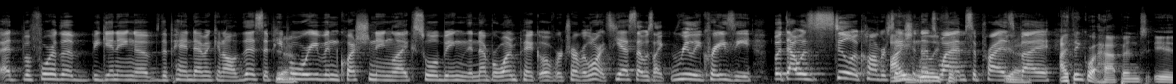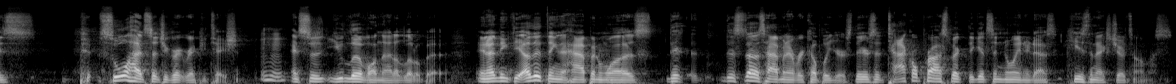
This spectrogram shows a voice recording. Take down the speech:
at before the beginning of the pandemic and all this that people Yeah. were even questioning like Sewell being the number one pick over Trevor Lawrence. Yes, that was like really crazy, but that was still a conversation. really That's why think- I'm surprised yeah. by I think what happens is Sewell had such a great reputation, Mm-hmm. and so you live on that a little bit. And I think the other thing that happened was this, this does happen every couple of years. There's a tackle prospect that gets anointed as he's the next Joe Thomas,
